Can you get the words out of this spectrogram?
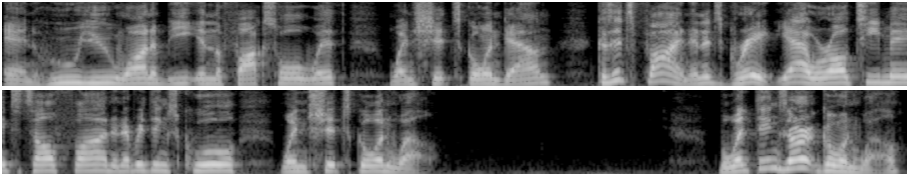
and who you want to be in the foxhole with when shit's going down, because it's fine and it's great. Yeah, we're all teammates. It's all fun and everything's cool when shit's going well. But when things aren't going well,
